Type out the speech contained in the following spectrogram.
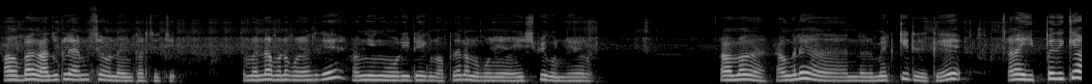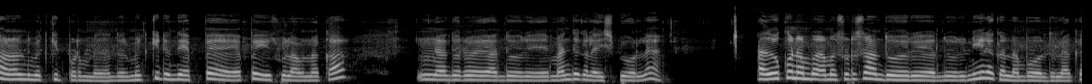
அவன் பாருங்க அதுக்குள்ளே எம் செவன் நைன் கிடச்சிச்சு. நம்ம என்ன பண்ண கொஞ்ச நேரத்துக்கு அங்கே இங்கே ஓடிட்டே இருக்கணும். அப்போ தான் நம்மளுக்கு கொஞ்சம் ஹெச்பி கொஞ்சம் ஏறும். ஆமாங்க அவங்ககிட்ட அந்த ஒரு மெட்கிட் இருக்குது ஆனால் இப்போதைக்கு அவனால் அந்த மெட்கிட் போட முடியாது. அந்த ஒரு மெட்கிட் வந்து எப்போ எப்போ யூஸ்ஃபுல் ஆகுனாக்கா அது அந்த ஒரு அந்த ஒரு மஞ்சள் கலர் ஹெச்பி ஒன்ல அதுக்கும் நம்ம நம்ம சுடுசா அந்த ஒரு அந்த ஒரு நீலக்கல் நம்பர் வருதுலாக்க.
